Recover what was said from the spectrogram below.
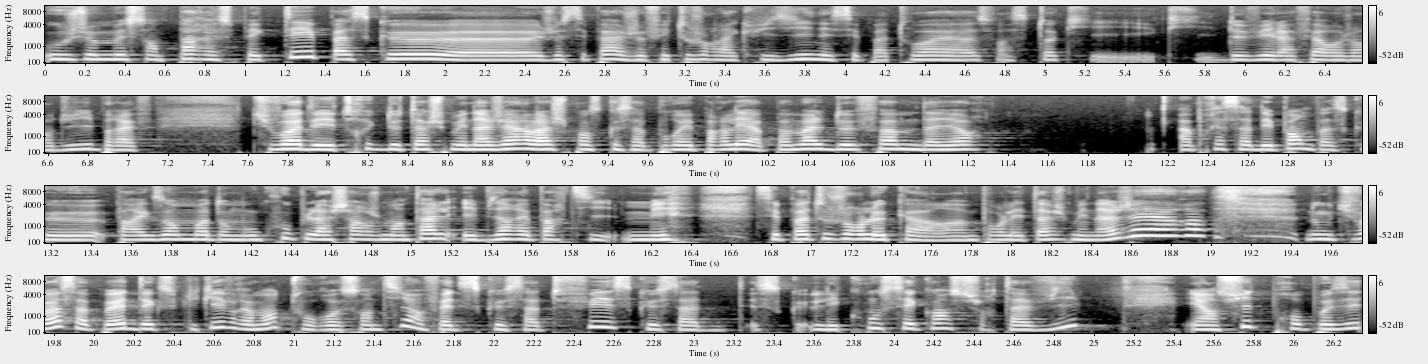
ou je me sens pas respectée parce que euh, je sais pas, je fais toujours la cuisine et c'est pas toi, enfin c'est toi qui, qui devais la faire aujourd'hui. Bref, tu vois des trucs de tâches ménagères là, je pense que ça pourrait parler à pas mal de femmes d'ailleurs après, ça dépend parce que, par exemple, moi, dans mon couple, la charge mentale est bien répartie, mais c'est pas toujours le cas hein, pour les tâches ménagères. Donc, tu vois, ça peut être d'expliquer vraiment ton ressenti, en fait, ce que ça te fait, ce que ça, les conséquences sur ta vie, et ensuite proposer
